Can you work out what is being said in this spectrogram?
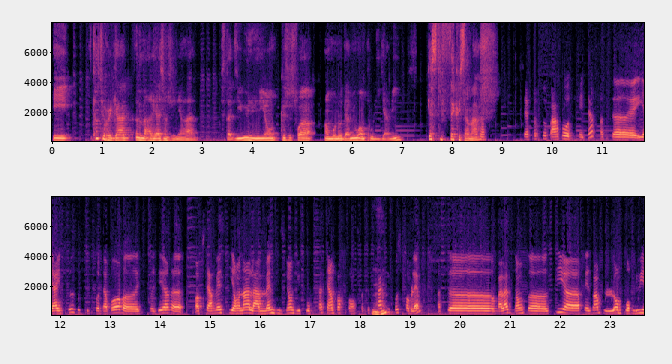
Et quand tu regardes un mariage en général, c'est-à-dire une union, que ce soit en monogamie ou en polygamie, qu'est-ce qui fait que ça marche? C'est surtout par rapport aux critères, parce qu'il euh, y a une chose qu'il faut d'abord, euh, il faut dire, euh, observer si on a la même vision du couple. Ça, c'est important, parce que c'est ça mhm. qui pose problème. Parce que, voilà, donc, si, par exemple, l'homme, pour lui,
